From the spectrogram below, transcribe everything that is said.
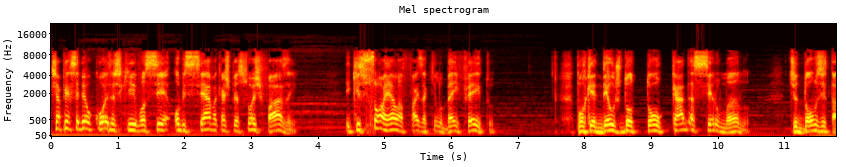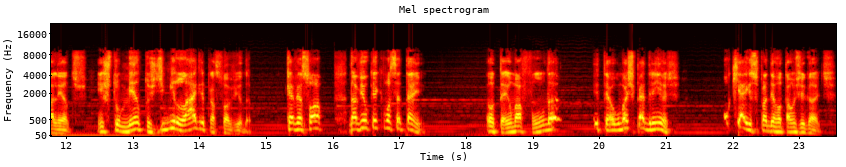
Já percebeu coisas que você observa que as pessoas fazem e que só ela faz aquilo bem feito? Porque Deus dotou cada ser humano de dons e talentos, instrumentos de milagre para a sua vida. Quer ver só? Davi, o que, que você tem? Eu tenho uma funda e tenho algumas pedrinhas. O que é isso para derrotar um gigante?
